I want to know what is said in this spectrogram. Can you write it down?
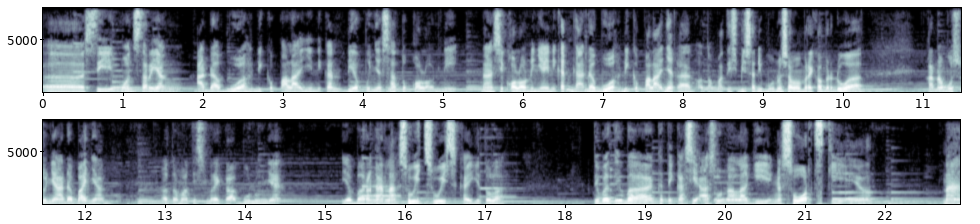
uh, si monster yang ada buah di kepalanya ini kan dia punya satu koloni. Nah si koloninya ini kan nggak ada buah di kepalanya kan. Otomatis bisa dibunuh sama mereka berdua. Karena musuhnya ada banyak otomatis mereka bunuhnya ya barengan lah switch switch kayak gitulah. Tiba-tiba ketika si Asuna lagi nge-sword skill Nah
